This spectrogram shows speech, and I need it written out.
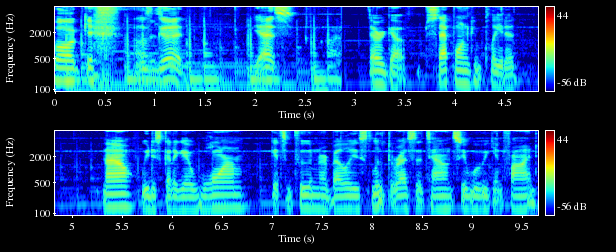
That was good. Yes. There we go. Step one completed. Now, we just gotta get warm, get some food in our bellies, loot the rest of the town, see what we can find.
